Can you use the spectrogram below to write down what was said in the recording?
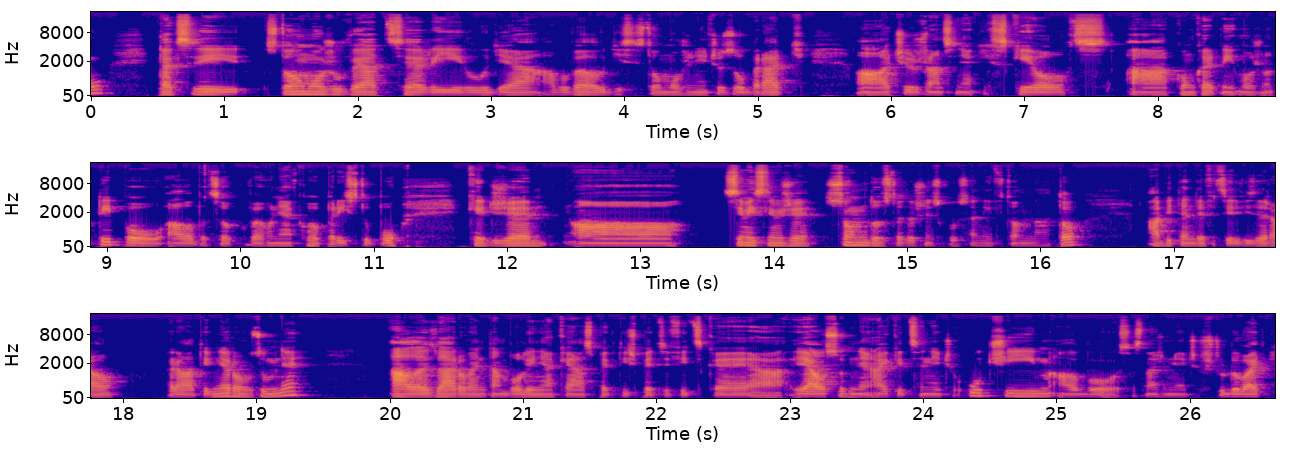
tak si z toho môžu viacerí ľudia, alebo veľa ľudí si z toho môže niečo zobrať, a či už v rámci nejakých skills a konkrétnych možno typov alebo celkového nejakého prístupu, keďže a, si myslím, že som dostatočne skúsený v tom na to, aby ten deficit vyzeral relatívne rozumne ale zároveň tam boli nejaké aspekty špecifické a ja osobne, aj keď sa niečo učím alebo sa snažím niečo študovať,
